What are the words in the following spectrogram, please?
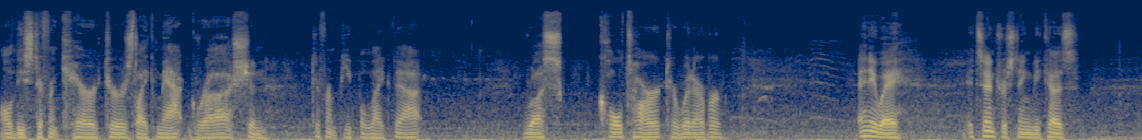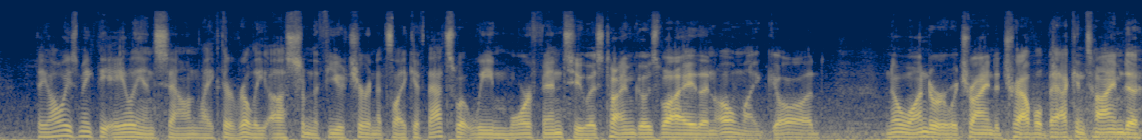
all these different characters like Matt Grusch and different people like that. Russ Coulthart or whatever. Anyway, it's interesting because they always make the aliens sound like they're really us from the future, and it's like if that's what we morph into as time goes by, then oh my god. No wonder we're trying to travel back in time to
